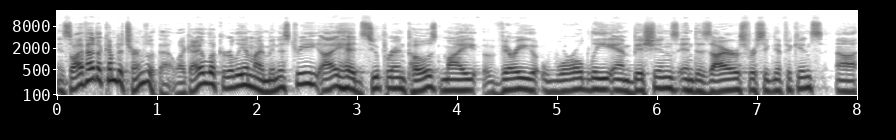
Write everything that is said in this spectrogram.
And so I've had to come to terms with that. Like I look early in my ministry, I had superimposed my very worldly ambitions and desires for significance. Uh,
